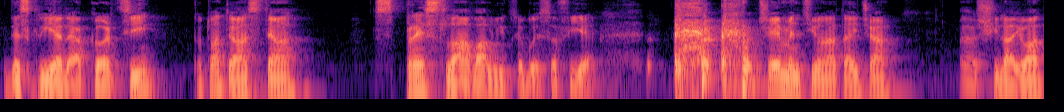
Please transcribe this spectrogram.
descrierea cărții, că toate astea spre slava lui trebuie să fie. Ce e menționat aici uh, și la Ioan,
